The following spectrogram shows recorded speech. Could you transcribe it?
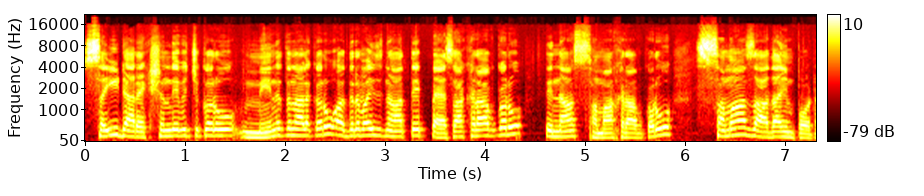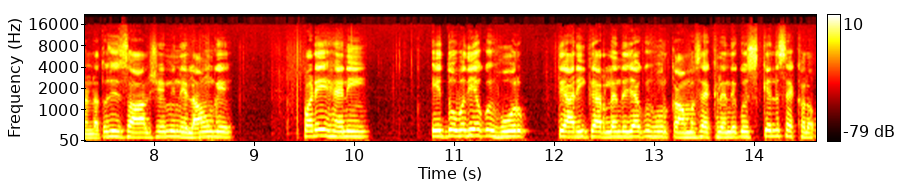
ਸਹੀ ਡਾਇਰੈਕਸ਼ਨ ਦੇ ਵਿੱਚ ਕਰੋ, ਮਿਹਨਤ ਨਾਲ ਕਰੋ ਅਦਰਵਾਈਜ਼ ਨਾ ਤੇ ਪੈਸਾ ਖਰਾਬ ਕਰੋ ਤੇ ਨਾ ਸਮਾਂ ਖਰਾਬ ਕਰੋ। ਸਮਾਂ ਜ਼ਿਆਦਾ ਇੰਪੋਰਟੈਂਟ ਹੈ। ਤੁਸੀਂ ਸਾਲ 6 ਮਹੀਨੇ ਲਾਓਗੇ ਪੜੇ ਹੈ ਨਹੀਂ ਇਦੋਂ ਵਧੀਆ ਕੋਈ ਹੋਰ ਤਿਆਰੀ ਕਰ ਲੈਂਦੇ ਜਾਂ ਕੋਈ ਹੋਰ ਕੰਮ ਸਿੱਖ ਲੈਂਦੇ, ਕੋਈ ਸਕਿੱਲ ਸਿੱਖ ਲਓ।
